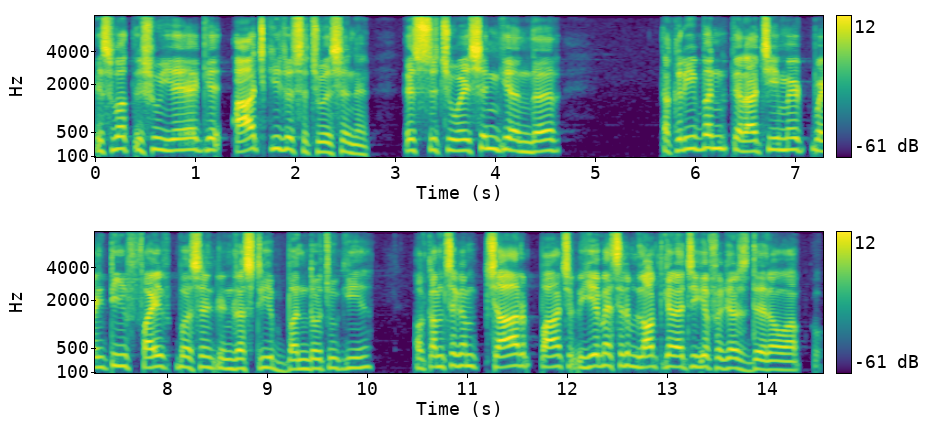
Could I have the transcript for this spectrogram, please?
इस वक्त इशू ये है कि आज की जो सिचुएशन है इस सिचुएशन के अंदर तकरीबन कराची में 25 परसेंट इंडस्ट्री बंद हो चुकी है और कम से कम चार पाँच ये मैं सिर्फ़ नॉर्थ कराची के फिगर्स दे रहा हूँ आपको।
